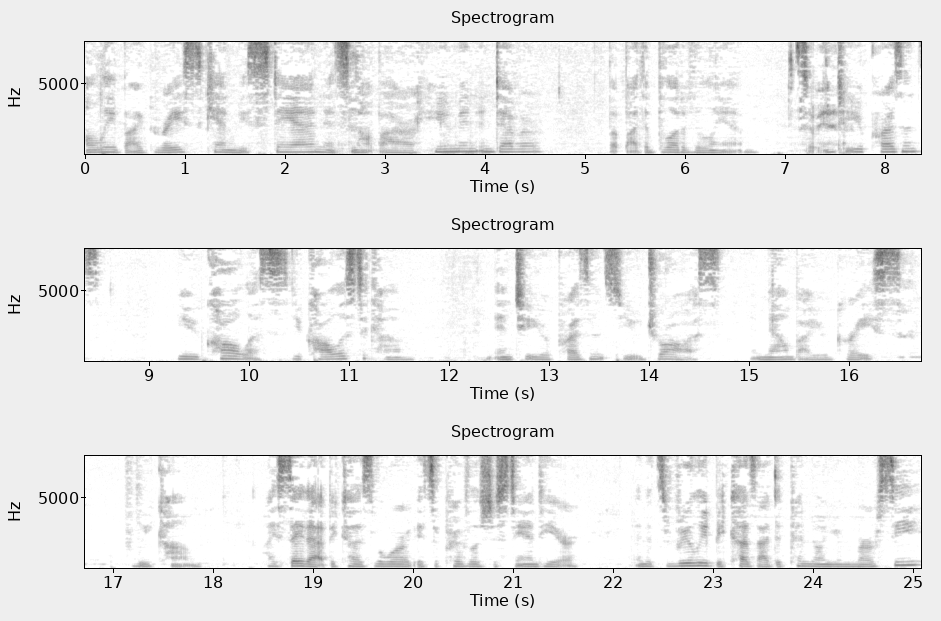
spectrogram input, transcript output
only by grace can we stand. It's not by our human endeavor, but by the blood of the Lamb. So, into your presence, you call us, you call us to come. Into your presence, you draw us. And now, by your grace, we come. I say that because, Lord, it's a privilege to stand here. And it's really because I depend on your mercy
